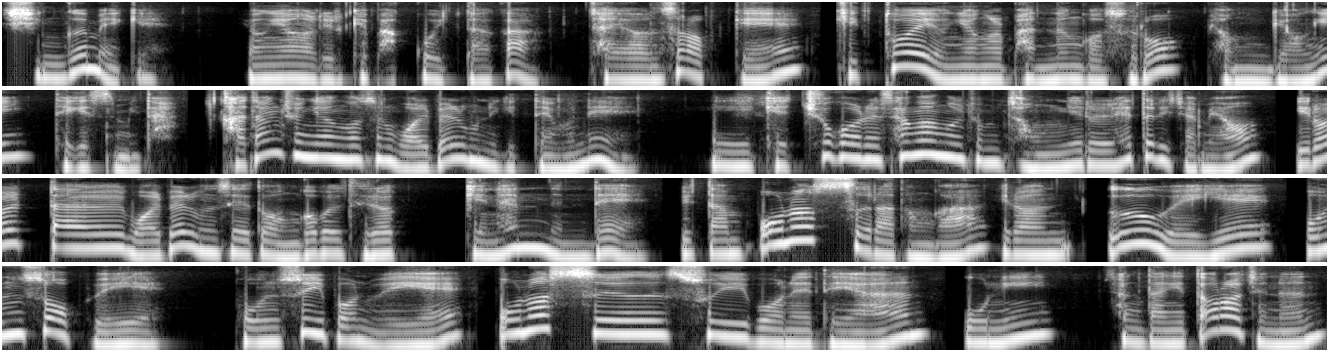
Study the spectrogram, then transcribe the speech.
신금에게 영향을 이렇게 받고 있다가 자연스럽게 기토의 영향을 받는 것으로 변경이 되겠습니다. 가장 중요한 것은 월별운이기 때문에 이 개축월의 상황을 좀 정리를 해드리자면 1월달 월별 운세에도 언급을 드렸긴 했는데 일단 보너스라던가 이런 의외의 본수업 외에 본 수입원 외에 보너스 수입원에 대한 운이 상당히 떨어지는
